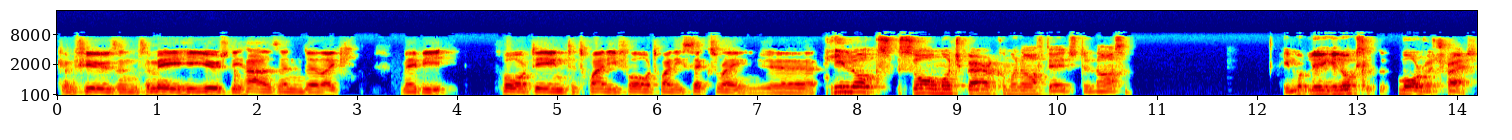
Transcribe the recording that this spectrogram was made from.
confusing to me. He usually has in the like maybe 14 to 24, 26 range. Uh, he looks so much better coming off the edge than Lawson. He, he looks more of a threat.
